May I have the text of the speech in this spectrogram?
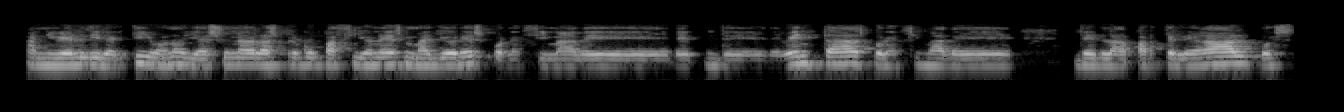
a nivel directivo, ¿no? Ya es una de las preocupaciones mayores por encima de, ventas, por encima de, la parte legal, pues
